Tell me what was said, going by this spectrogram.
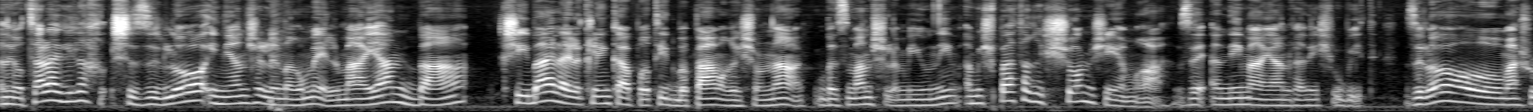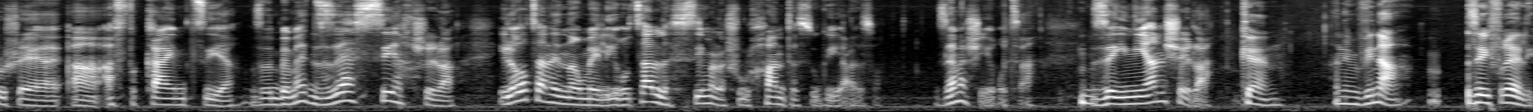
אני רוצה להגיד לך שזה לא עניין של לנרמל. מעיין באה, כשהיא באה אליי לקליניקה הפרטית בפעם הראשונה, בזמן של המיונים, המשפט הראשון שהיא אמרה זה אני מעיין ואני שובית. זה לא משהו שההפקה המציאה, זה באמת, זה השיח שלה. היא לא רוצה לנרמל, היא רוצה לשים על השולחן את הסוגיה הזו. זה מה שהיא רוצה. זה עניין שלה. כן, אני מבינה. זה הפריע לי.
